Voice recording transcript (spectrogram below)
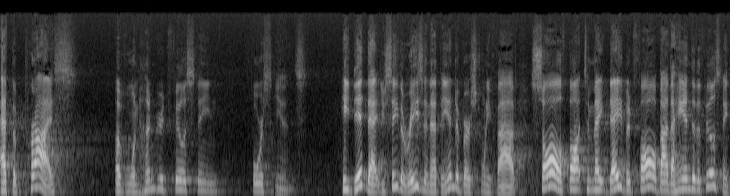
at the price of 100 Philistine foreskins. He did that. You see the reason at the end of verse 25. Saul thought to make David fall by the hand of the Philistine.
